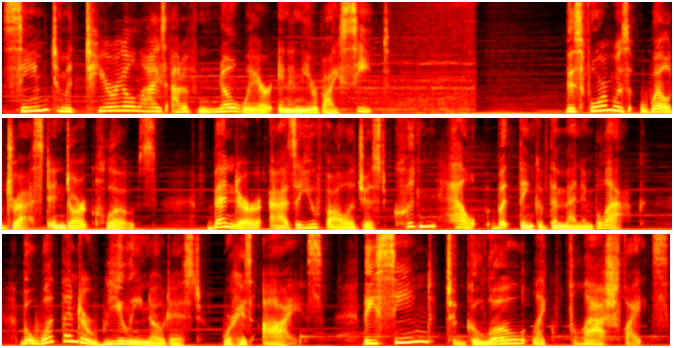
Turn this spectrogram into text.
seemed to materialize out of nowhere in a nearby seat. This form was well dressed in dark clothes. Bender, as a ufologist, couldn't help but think of the men in black. But what Bender really noticed were his eyes. They seemed to glow like flashlights.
